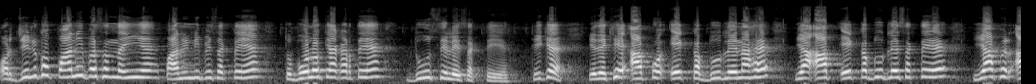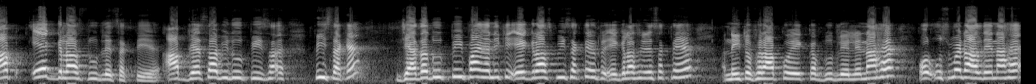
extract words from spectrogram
और जिनको पानी पसंद नहीं है, पानी नहीं पी सकते हैं तो वो लोग क्या करते हैं? दूध से ले सकते हैं, ठीक है? ये देखिए, आपको एक कप दूध लेना है, या आप एक कप दूध ले सकते हैं, या फिर आप एक गिलास दूध ले सकते हैं। आप जैसा भी दूध पी पी सकें, ज़्यादा दूध पी पाए, यानी कि एक गिलास पी सकते हैं तो एक गिलास ले सकते हैं, नहीं तो फिर आपको एक कप दूध ले लेना है, और उसमें डाल देना है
